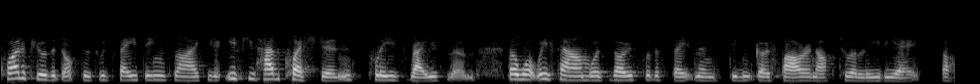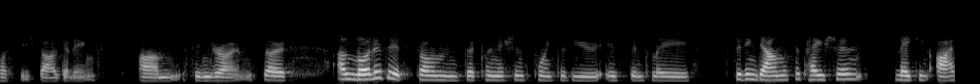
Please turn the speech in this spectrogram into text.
quite a few of the doctors would say things like, you know, if you have questions, please raise them. But what we found was those sort of statements didn't go far enough to alleviate the hostage bargaining um, syndrome. So a lot of it from the clinician's point of view is simply sitting down with the patient, making eye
